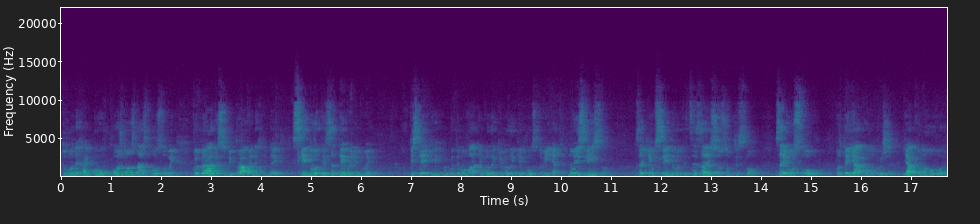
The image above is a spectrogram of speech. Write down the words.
Тому нехай Бог кожного з нас благословить вибирати собі правильних людей, слідувати за тими людьми, після яких ми будемо мати велике-велике благословіння. Ну і звісно, за ким слідувати це за Ісусом Христом, за Його Словом, про те, як воно пише, як воно говорить.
